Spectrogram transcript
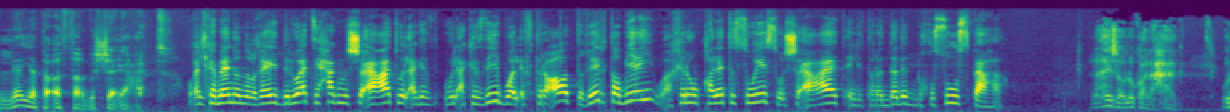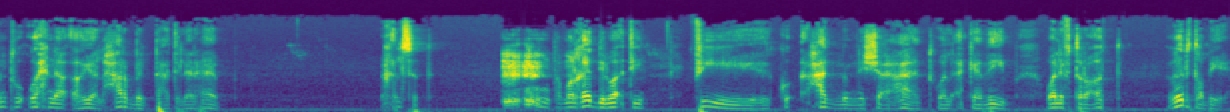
لا يتأثر بالشائعات. وقال كمان انه لغايه دلوقتي حجم الشائعات والأكاذيب والإفتراءات غير طبيعي وآخرهم قناة السويس والشائعات اللي ترددت بخصوص بيعها. أنا عايز أقول لكم على حاجة. وأنتوا وإحنا هي الحرب بتاعت الإرهاب. خلصت. طب ما لغايه دلوقتي في حجم من الشائعات والأكاذيب والإفتراءات غير طبيعي.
